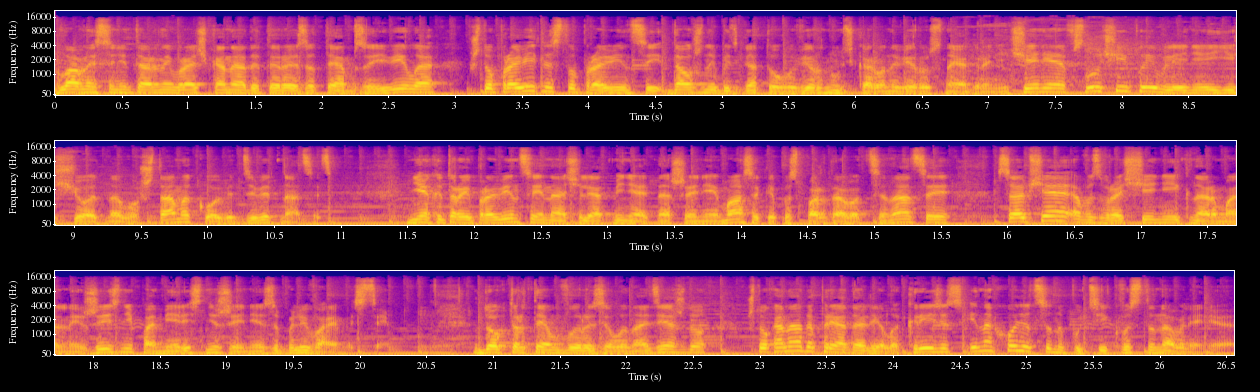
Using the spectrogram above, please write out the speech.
Главный санитарный врач Канады Тереза Тем заявила, что правительство провинций должны быть готовы вернуть коронавирусные ограничения в случае появления еще одного штамма COVID-19. Некоторые провинции начали отменять ношение масок и паспорта вакцинации, сообщая о возвращении к нормальной жизни по мере снижения заболеваемости. Доктор Тем выразила надежду, что Канада преодолела кризис и находится на пути к восстановлению.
